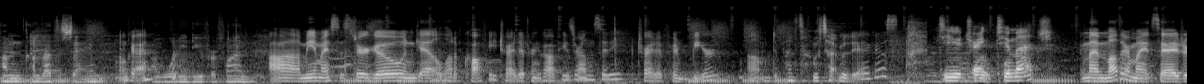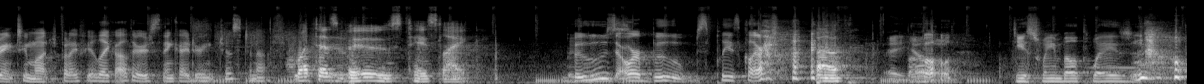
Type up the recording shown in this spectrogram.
I'm, I'm about the same. Okay. Um, what do you do for fun? Uh, me and my sister go and get a lot of coffee, try different coffees around the city, try different beer. Um, depends on the time of day, I guess. Do you drink too much? My mother might say I drink too much, but I feel like others think I drink just enough. What does booze taste like? Booze or boobs? Please clarify. Both. Hey, Both. Do you swing both ways? No.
